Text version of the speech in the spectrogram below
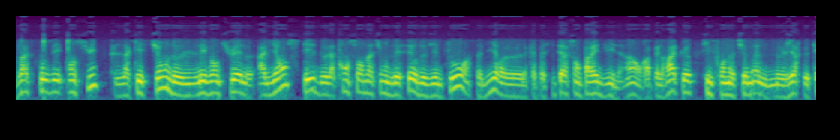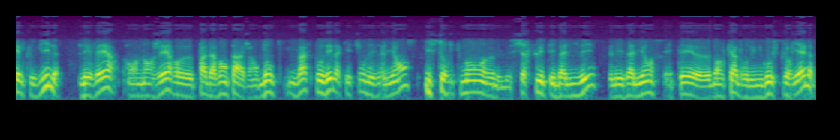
va se poser ensuite la question de l'éventuelle alliance et de la transformation de l'essai au deuxième tour, c'est-à-dire euh, la capacité à s'emparer de villes. Hein. On rappellera que si le Front National ne gère que quelques villes, les Verts n'en gèrent euh, pas davantage. Hein. Donc il va se poser la question des alliances. Historiquement, euh, le circuit était balisé, les alliances étaient dans le cadre d'une gauche plurielle.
